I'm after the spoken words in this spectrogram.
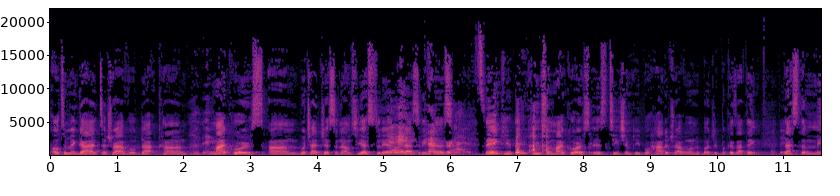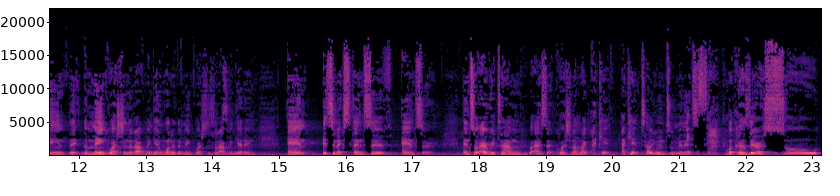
go. ultimate guide to travel.com. My course, um, which I just announced yesterday at Yay, Audacity Fest. Thank you, thank you. So my course is teaching people how to travel on the budget because I think that's the main thing, the main question that I've been getting, one of the main questions that I've been getting, and it's an extensive answer. And so every time when people ask that question, I'm like, I can't, I can't tell you in two minutes Exactly. because there are so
